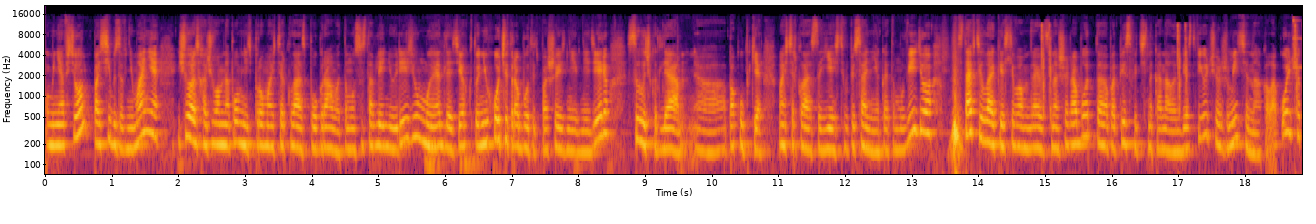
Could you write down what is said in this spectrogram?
у меня все. Спасибо за внимание. Еще раз хочу вам напомнить про мастер-класс по грамотному составлению резюме для тех, кто не хочет работать по 6 дней в неделю. Ссылочка для э, покупки мастер-класса есть в описании к этому видео. Ставьте лайк, если вам нравится наша работа. Подписывайтесь на канал Invest Future, жмите на колокольчик.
